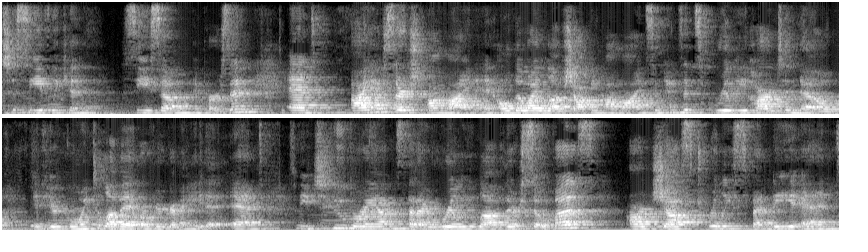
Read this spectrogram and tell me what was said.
to see if we can see some in person. And I have searched online and although I love shopping online, sometimes it's really hard to know if you're going to love it or if you're gonna hate it. And the two brands that I really love their sofas are just really spendy and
